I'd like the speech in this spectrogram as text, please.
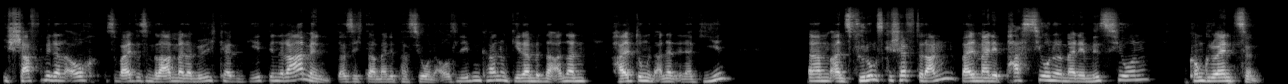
ich schaffe mir dann auch, soweit es im Rahmen meiner Möglichkeiten geht, den Rahmen, dass ich da meine Passion ausleben kann und gehe dann mit einer anderen Haltung und anderen Energie ähm, ans Führungsgeschäft ran, weil meine Passion und meine Mission kongruent sind.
